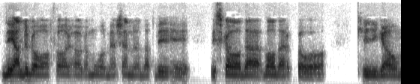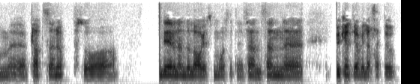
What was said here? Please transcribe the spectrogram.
det är aldrig bra att ha för höga mål, men jag känner ändå att vi vi ska där, vara där uppe och kriga om eh, platsen upp. Så det är väl ändå lagets målsättning. Sen, sen eh, brukar inte jag vilja sätta upp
